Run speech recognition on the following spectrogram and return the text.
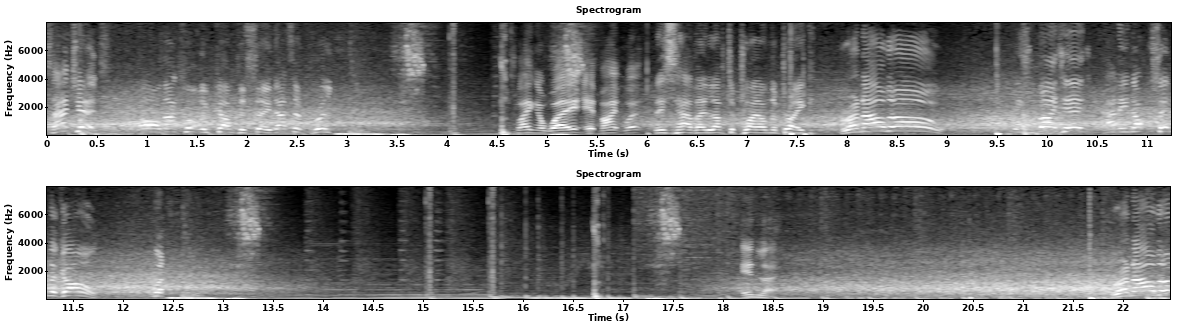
Sanchez! Oh, that's what we've come to see. That's a brilliant. Playing away, it might work. This is how they love to play on the break. Ronaldo! He's right in, and he knocks in the goal. Inlet. Ronaldo!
